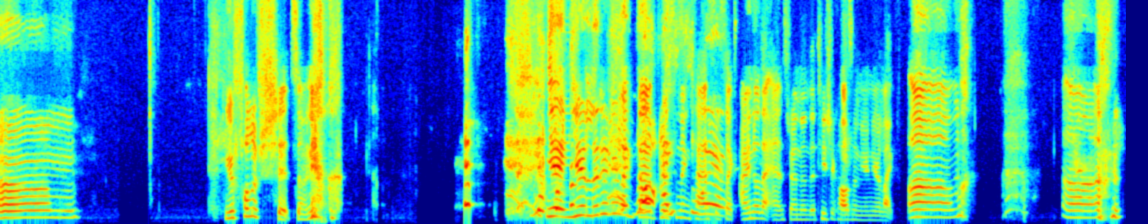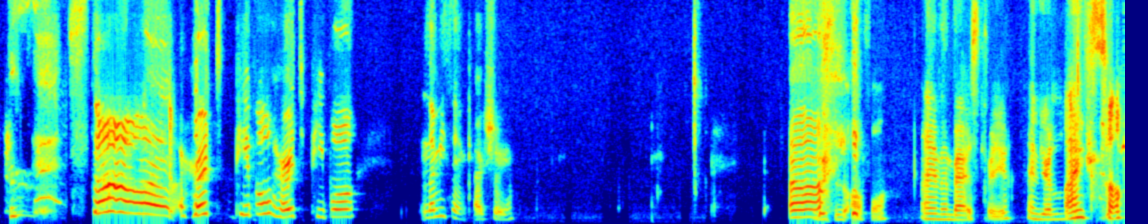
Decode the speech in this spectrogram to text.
Um. You're full of shit, Sonia. yeah, you're literally like No, that I person in class It's like, I know the answer, and then the teacher calls on you, and you're like, um, uh, Stop! Hurt people, hurt people. Let me think, actually. Uh, this is awful. I am embarrassed for you and your lying self.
